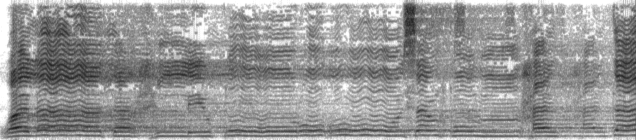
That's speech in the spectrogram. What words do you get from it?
ولا تحلقوا رؤوسكم حتى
